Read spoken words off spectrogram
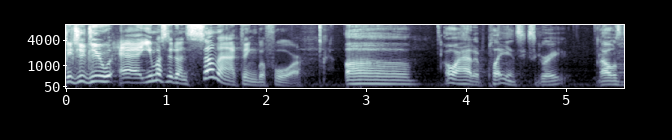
did you do? Uh, you must have done some acting before. Uh, oh, I had a play in sixth grade. I was.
